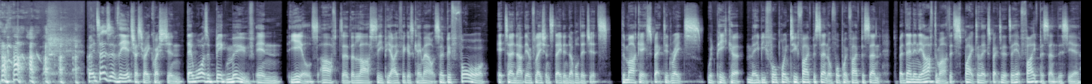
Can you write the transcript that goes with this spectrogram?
but in terms of the interest rate question, there was a big move in yields after the last CPI figures came out. So before it turned out the inflation stayed in double digits, the market expected rates would peak at maybe 4.25% or 4.5%. But then in the aftermath, it spiked and they expected it to hit 5% this year.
